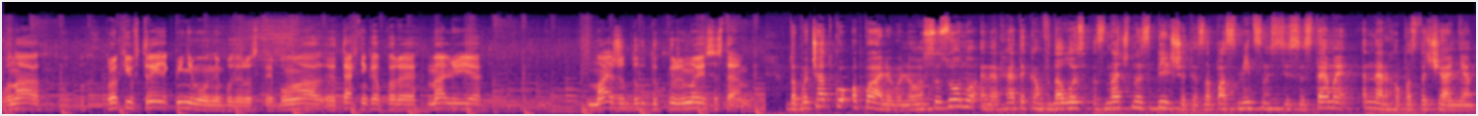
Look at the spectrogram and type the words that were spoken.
вона років три як мінімум не буде рости, бо вона е, техніка перемелює майже до, до корінної системи. До початку опалювального сезону енергетикам вдалося значно збільшити запас міцності системи енергопостачання.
